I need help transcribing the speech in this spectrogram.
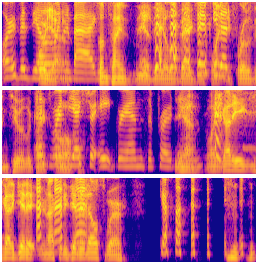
Or if it's yellow in a bag. Sometimes yeah, the yellow bags were slightly frozen too. It looked like worth oh. the extra eight grams of protein. Yeah. Well, you gotta eat, you gotta get it. You're not gonna get it elsewhere. God.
